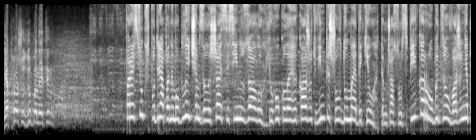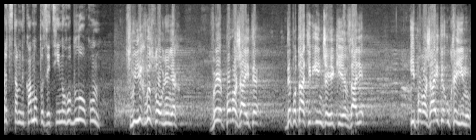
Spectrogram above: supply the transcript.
Я прошу зупинити. Парасюк з подряпаним обличчям залишає сесійну залу. Його колеги кажуть, він пішов до медиків. Тим часом спікер робить зауваження представникам опозиційного блоку. В своїх висловлюваннях ви поважаєте депутатів інших, які є в залі, і поважаєте Україну.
